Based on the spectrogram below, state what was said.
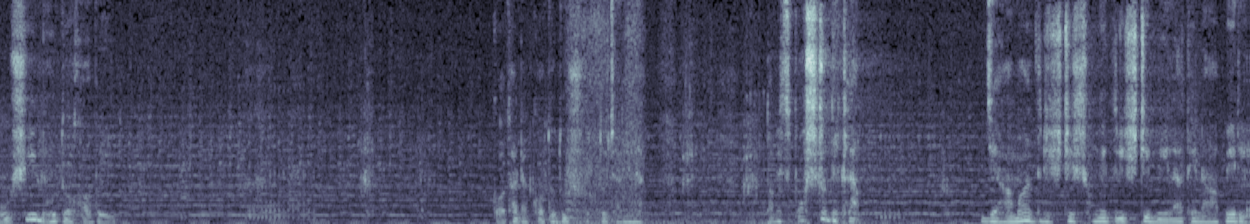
বশীভূত হবেই কথাটা কতদূর সত্য জানি না, তবে স্পষ্ট দেখলাম যে আমার দৃষ্টির সঙ্গে দৃষ্টি মেলাতে না পেরে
